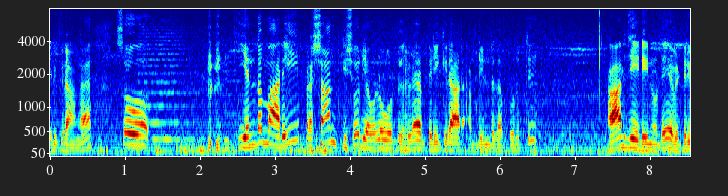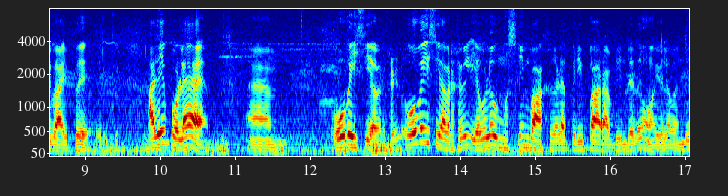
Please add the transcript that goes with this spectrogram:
இருக்கிறாங்க. ஸோ எந்த மாதிரி பிரசாந்த் கிஷோர் எவ்வளோ ஓட்டுகளை பிரிக்கிறார் அப்படின்றத பொறுத்து ஆர்ஜேடியினுடைய வெற்றி வாய்ப்பு இருக்குது அதே போல் ஓவைசி அவர்கள் ஓவைசி அவர்கள் எவ்வளவு முஸ்லீம் வாக்குகளை பிரிப்பார் அப்படின்றதும் இதில் வந்து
